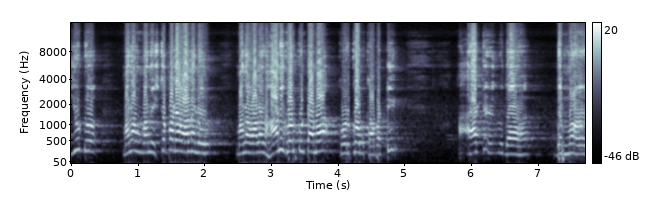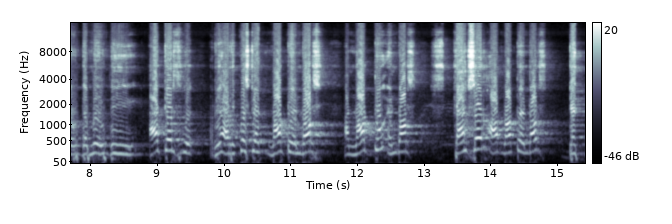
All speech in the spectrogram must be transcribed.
you do మనం మనం ఇష్టపడే వాళ్ళను మనం వాళ్ళని హాని కోరుకుంటామా? కోరుకోము కాబట్టి. Actor the the mo- are requested not to endorse and not to endorse cancer or not to endorse death.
